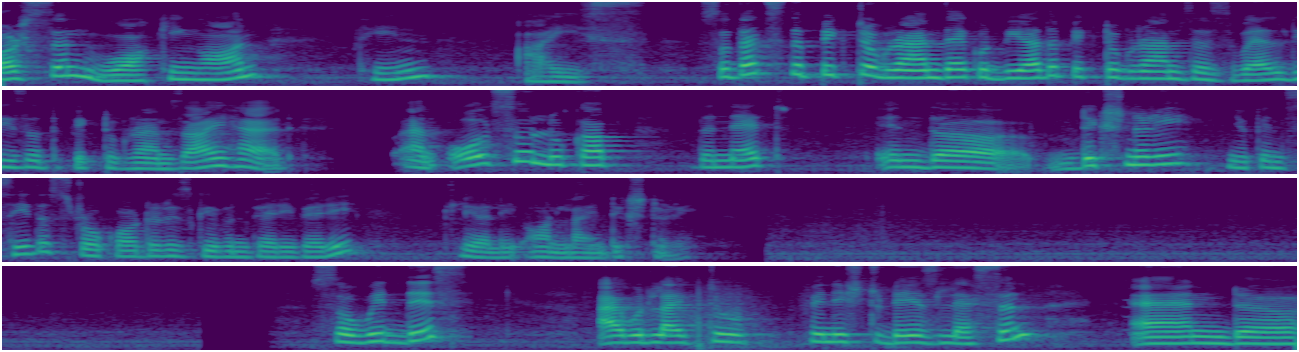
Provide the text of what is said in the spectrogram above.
person walking on thin ice. So, that is the pictogram there could be other pictograms as well these are the pictograms I had and also look up the net in the dictionary you can see the stroke order is given very very clearly online dictionary. So, with this I would like to finish today's lesson and uh,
